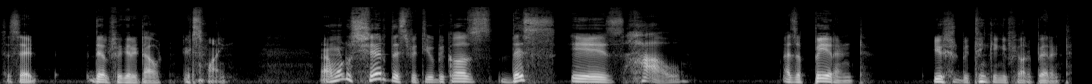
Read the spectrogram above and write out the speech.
So I said, they'll figure it out. It's fine. I want to share this with you because this is how, as a parent, you should be thinking if you're a parent.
